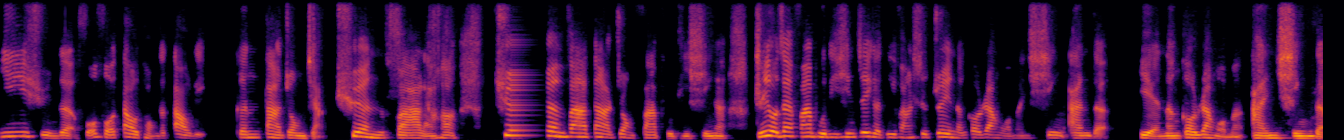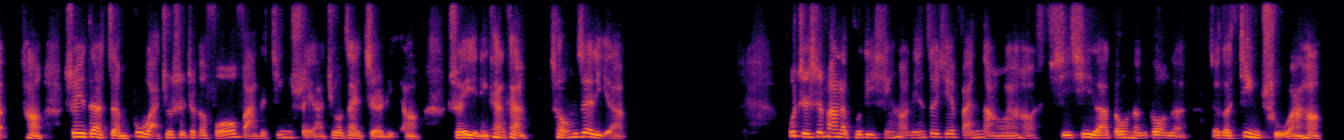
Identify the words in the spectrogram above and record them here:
依循着佛佛道统的道理跟大众讲劝发了哈，劝发大众发菩提心啊，只有在发菩提心这个地方是最能够让我们心安的。也能够让我们安心的，哈，所以这整部啊，就是这个佛法的精髓啊，就在这里啊。所以你看看，从这里啊，不只是发了菩提心哈，连这些烦恼啊、哈习气啊，都能够呢这个尽除啊，哈，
